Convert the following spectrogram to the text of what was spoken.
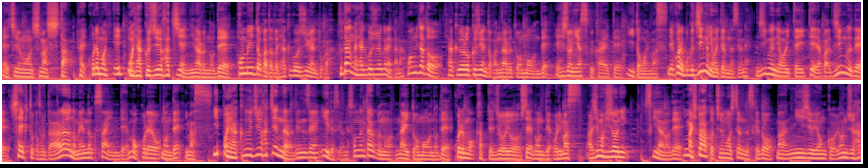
えー、注文しました。はい。これも1本118円になるので、コンビニとかだと150円とか、普段が150円ぐらいかな。コンビニだと160円とかになると思うんで、非常に安く買えていいと思います。で、これ僕ジムに置いてるんですよね。ジムに置いていて、やっぱジムでシェイクとかすると洗うのめんどくさいんで、もうこれを飲んでいます。1本118円なら全然いいですよね。そんなに高くないと思うので、これも買って常用して飲んでおります。味も非常にに好きなので、今1箱注文してるんですけど、まあ、24個、48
